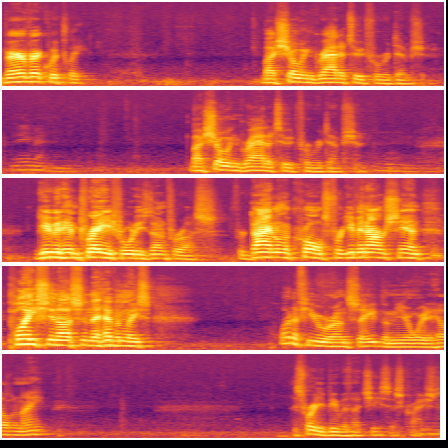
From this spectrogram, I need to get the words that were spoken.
Very, very quickly. By showing gratitude for redemption. Amen. By showing gratitude for redemption. Giving Him praise for what He's done for us, for dying on the cross, forgiving our sin, placing us in the heavenlies. What if you were unsaved on your way to hell tonight? That's where you'd be without Jesus Christ.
